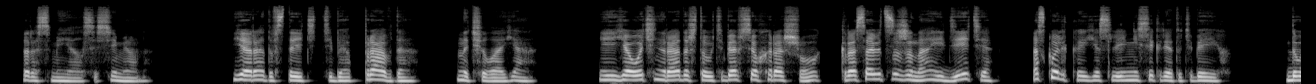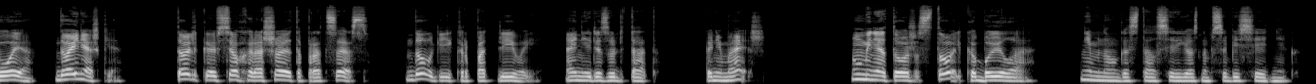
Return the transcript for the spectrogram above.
— рассмеялся Семён. «Я рада встретить тебя, правда», — начала я. «И я очень рада, что у тебя все хорошо, красавица жена и дети. А сколько, если не секрет, у тебя их?» «Двое, двойняшки. Только все хорошо — это процесс. Долгий и кропотливый, а не результат. Понимаешь? У меня тоже столько было. Немного стал серьезным собеседник.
